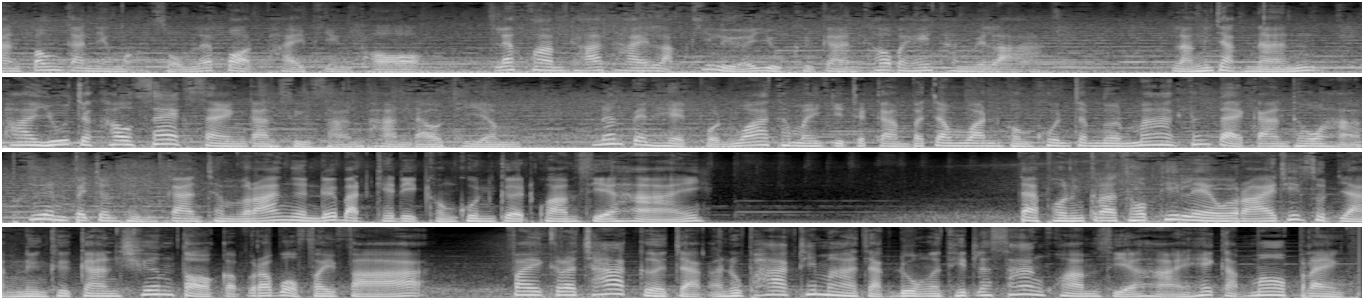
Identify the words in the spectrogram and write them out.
การป้องกันอย่างเหมาะสมและปลอดภัยเพียงพอ และความท้าทายหลักที่เหลืออยู่คือการเข้าไปให้ทันเวลา หลังจากนั้น พายุจะเข้าแทรกแซงการสื่อสารผ่านดาวเทียม นั่นเป็นเหตุผลว่าทำไมกิจกรรมประจำวันของคุณจำนวนมาก ตั้งแต่การโทรหาเพื่อนไปจนถึงการชำระเงินด้วยบัตรเครดิตของคุณเกิดความเสียหาย แต่ผลกระทบที่เลวร้ายที่สุดอย่างหนึ่งคือการเชื่อมต่อกับระบบไฟฟ้า ไฟกระชากเกิดจากอนุภาคที่มาจากดวงอาทิตย์และสร้างความเสียหายให้กับหม้อแปลงไฟ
